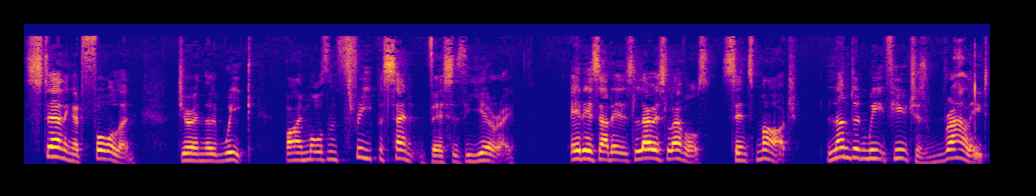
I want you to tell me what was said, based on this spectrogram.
sterling had fallen during the week by more than 3% versus the euro. It is at its lowest levels since March. London wheat futures rallied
